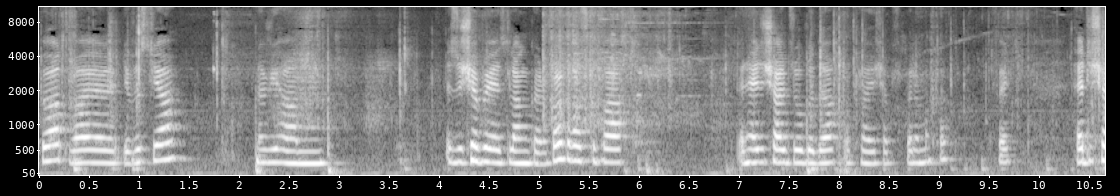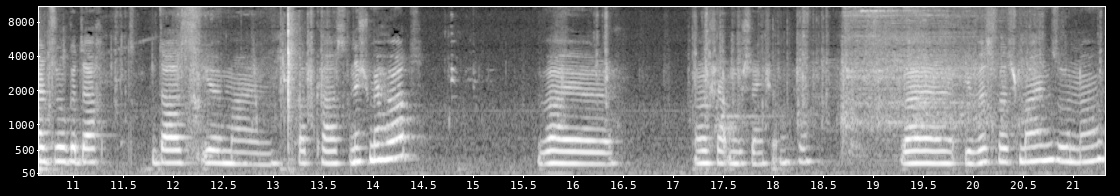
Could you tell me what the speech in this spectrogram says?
hört, weil ihr wisst ja, ne, wir haben also ich habe ja jetzt lange keine Folge rausgebracht. Dann hätte ich halt so gedacht, okay, ich habe Spider-Man Kraft. Perfekt. Hätte ich halt so gedacht, dass ihr meinen Podcast nicht mehr hört. Weil. Oh, ich habe ein Geschenk. Okay. Weil ihr wisst, was ich meine, so, ne?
